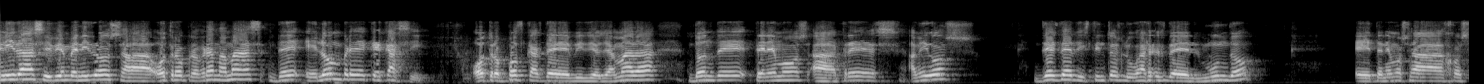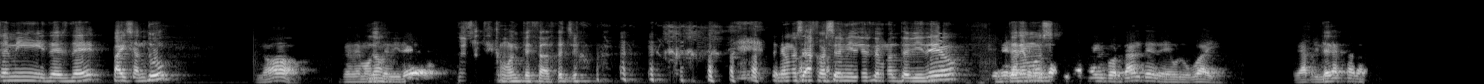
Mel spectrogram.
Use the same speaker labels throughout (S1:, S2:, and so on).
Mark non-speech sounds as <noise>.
S1: Bienvenidas y bienvenidos a otro programa más de El hombre que casi, otro podcast de videollamada donde tenemos a tres amigos desde distintos lugares del mundo. Eh, tenemos a Josemi desde Paysandú.
S2: No, desde Montevideo.
S1: No. ¿Cómo he empezado yo? <laughs> tenemos a Josemi desde Montevideo.
S2: Desde
S1: tenemos
S2: la ciudad más importante de Uruguay. La primera está la...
